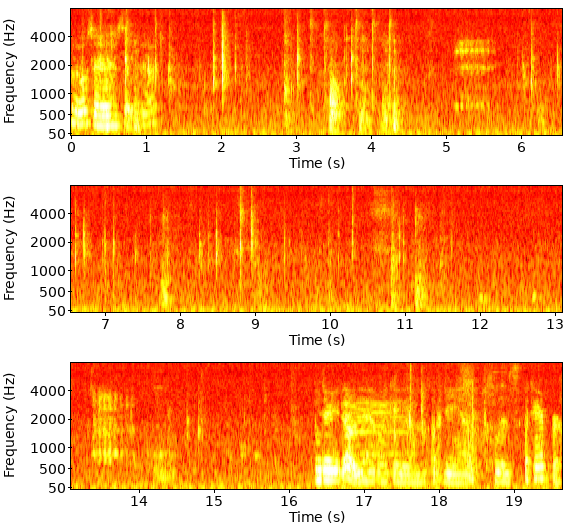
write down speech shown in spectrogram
What else has like that? And there you go. You have like a um, a van with a camper.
